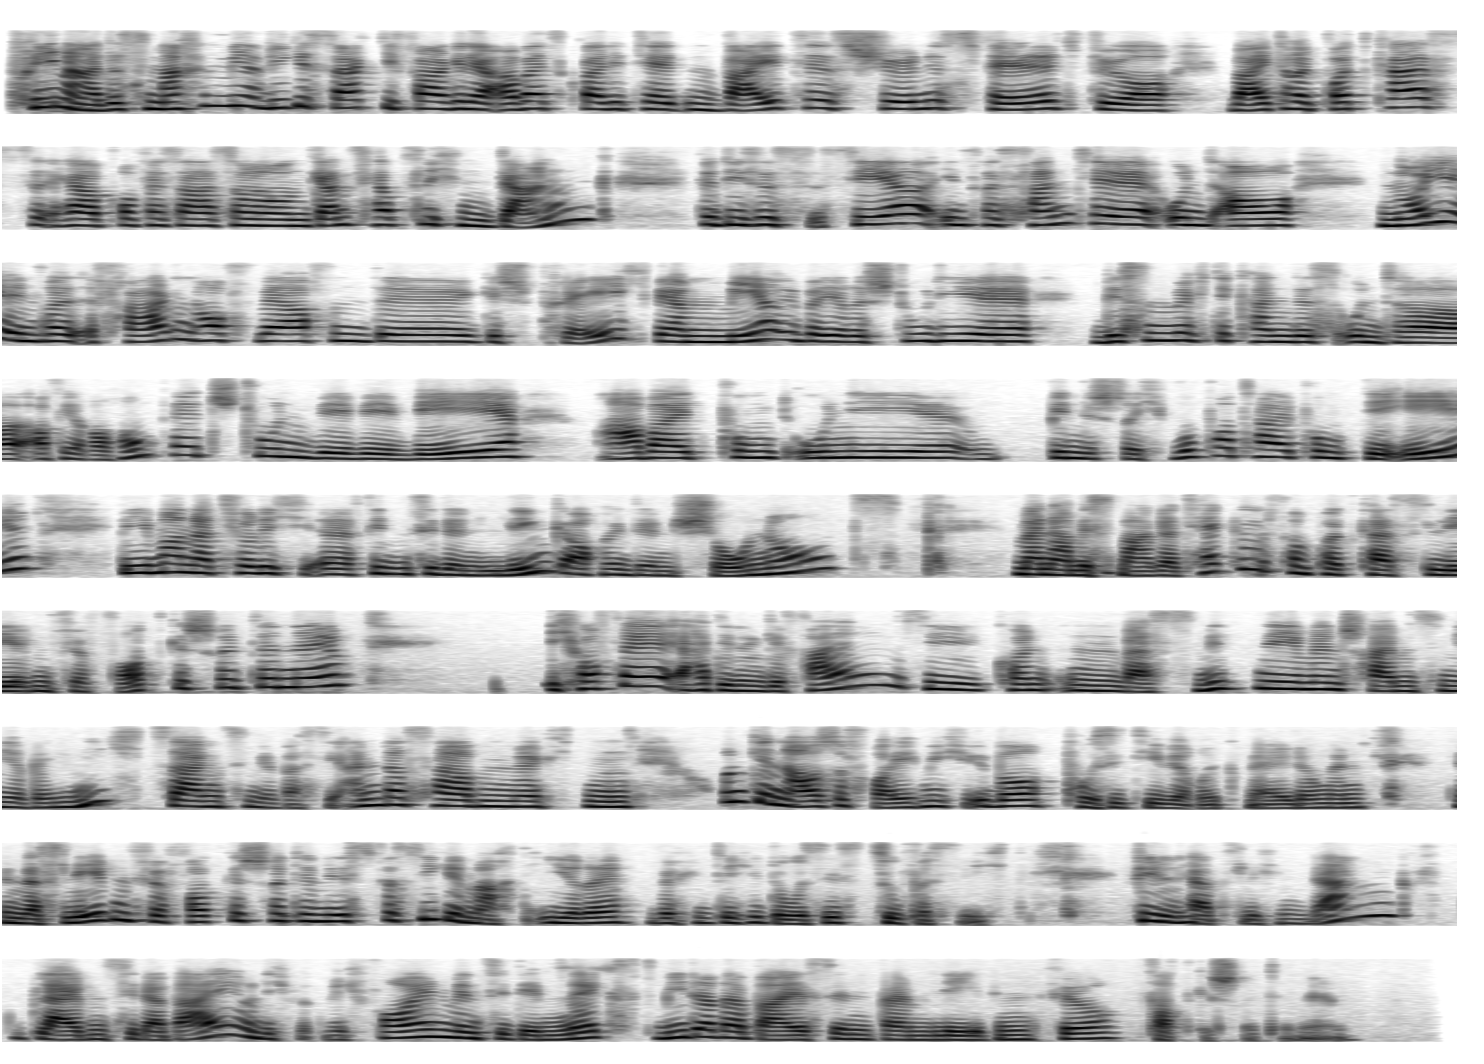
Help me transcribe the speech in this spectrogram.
Prima, das machen wir. Wie gesagt, die Frage der Arbeitsqualität ein weites, schönes Feld für weitere Podcasts. Herr Professor Hasselhorn, ganz herzlichen Dank für dieses sehr interessante und auch neue Fragen aufwerfende Gespräch. Wer mehr über Ihre Studie wissen möchte, kann das unter auf Ihrer Homepage tun www.arbeit.uni-wuppertal.de. Wie immer natürlich äh, finden Sie den Link auch in den Show Notes. Mein Name ist Margaret Heckel vom Podcast Leben für Fortgeschrittene. Ich hoffe, er hat Ihnen gefallen. Sie konnten was mitnehmen. Schreiben Sie mir, wenn nicht. Sagen Sie mir, was Sie anders haben möchten. Und genauso freue ich mich über positive Rückmeldungen. Denn das Leben für Fortgeschrittene ist für Sie gemacht. Ihre wöchentliche Dosis Zuversicht. Vielen herzlichen Dank. Bleiben Sie dabei und ich würde mich freuen, wenn Sie demnächst wieder dabei sind beim Leben für Fortgeschrittene.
